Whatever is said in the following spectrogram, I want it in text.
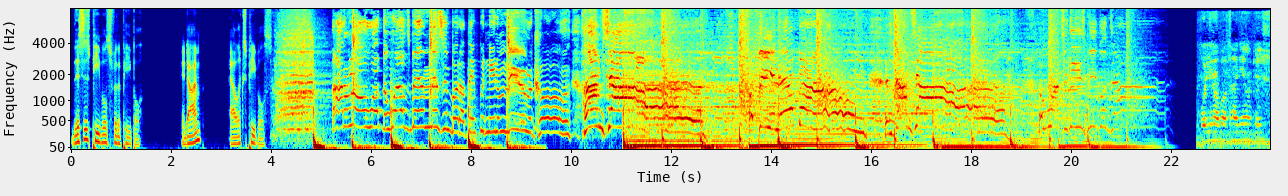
This is Peebles for the People, and I'm Alex Peebles. I don't know what the world's been missing, but I think we need a miracle. I'm tired What do you know about the Heidi Allen case?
